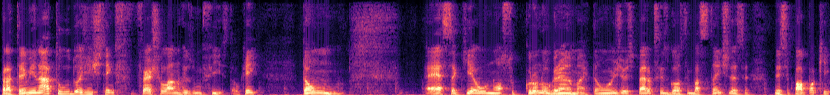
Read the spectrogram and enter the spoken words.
para terminar tudo, a gente tem fecha lá no resumo FIIs, tá ok? Então, essa aqui é o nosso cronograma. Então, hoje eu espero que vocês gostem bastante desse, desse papo aqui.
